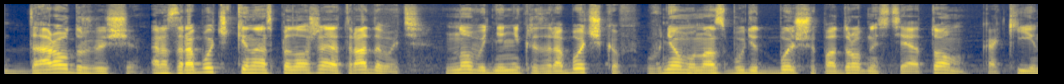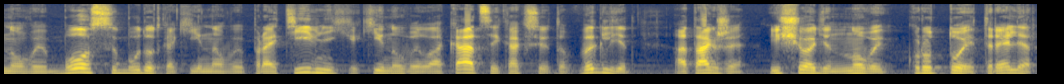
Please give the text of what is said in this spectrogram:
Здорово, дружище. Разработчики нас продолжают радовать. Новый дневник разработчиков. В нем у нас будет больше подробностей о том, какие новые боссы будут, какие новые противники, какие новые локации, как все это выглядит. А также еще один новый крутой трейлер,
